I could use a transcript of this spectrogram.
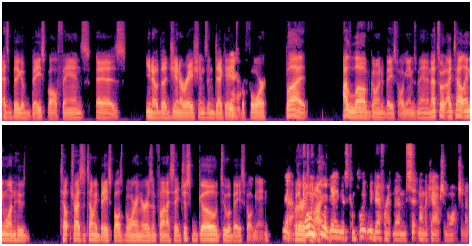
as big of baseball fans as, you know, the generations and decades Yeah. before. But I love going to baseball games, man. And that's what I tell anyone who tell, tries to tell me baseball's boring or isn't fun. I say, just go to a baseball game. Yeah, Whether going mi- to a game is completely different than sitting on the couch and watching it.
